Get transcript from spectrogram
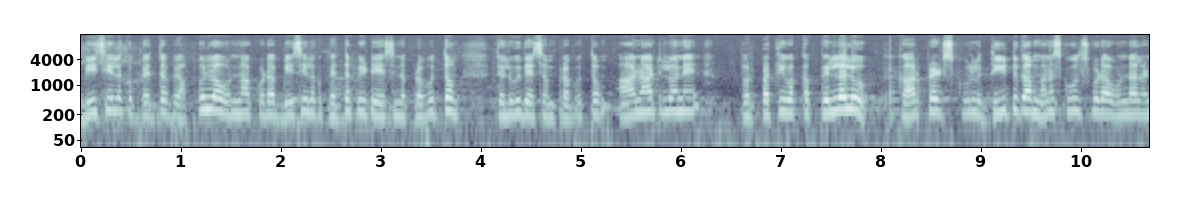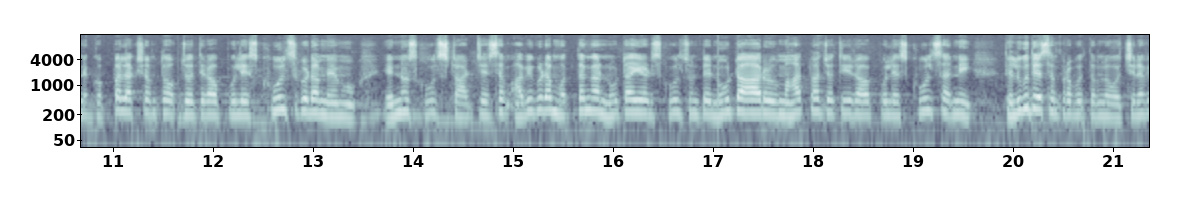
బీసీలకు పెద్ద అప్పుల్లో ఉన్నా కూడా బీసీలకు పెద్దపీట వేసిన ప్రభుత్వం తెలుగుదేశం ప్రభుత్వం. ఆనాటిలోనే ప్రతి ఒక్క పిల్లలు కార్పొరేట్ స్కూల్ ధీటుగా మన స్కూల్స్ కూడా ఉండాలనే గొప్ప లక్ష్యంతో జ్యోతిరావు పూలే స్కూల్స్ కూడా మేము ఎన్నో స్కూల్స్ స్టార్ట్ చేసాం అవి కూడా మొత్తంగా నూట ఏడు స్కూల్స్ ఉంటే నూట ఆరు మహాత్మా జ్యోతిరావు పూలే స్కూల్స్ అన్ని తెలుగుదేశం ప్రభుత్వంలో వచ్చినవే.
